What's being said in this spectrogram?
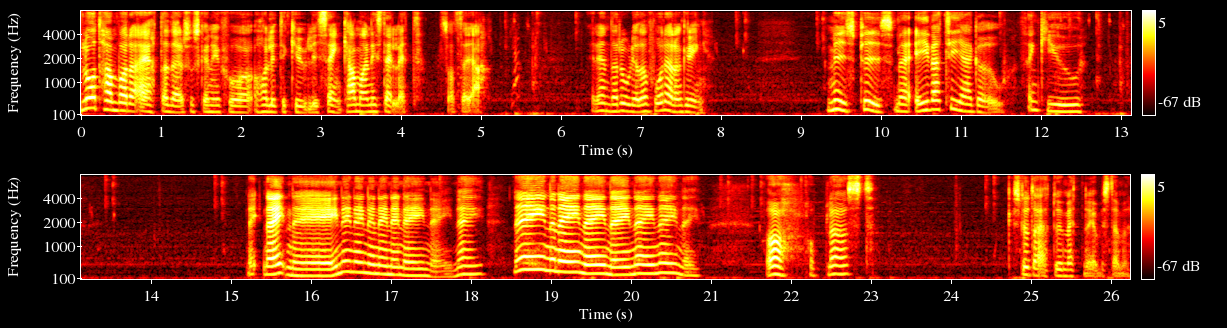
Låt han bara äta där så ska ni få ha lite kul i sängkammaren istället. Så att säga. Det är det enda roliga de får här omkring. Myspys med Eva Tiago. Thank you. Nej, nej, nej, nej, nej, nej, nej, nej, nej, nej, nej. Nej, nej, nej, nej, nej, nej, nej, nej. Åh, hopplöst. Sluta äta, du är mätt nu, jag bestämmer.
